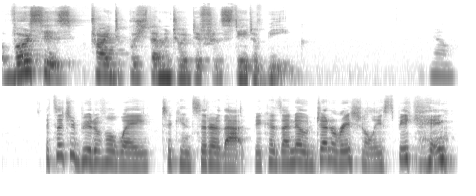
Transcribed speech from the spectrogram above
versus trying to push them into a different state of being. Yeah. It's such a beautiful way to consider that because i know generationally speaking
